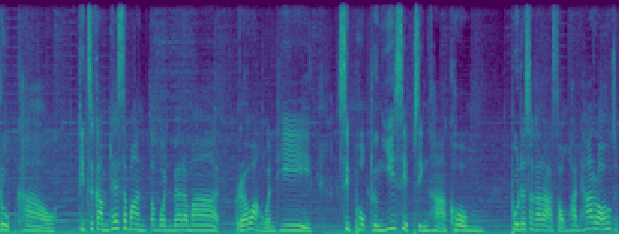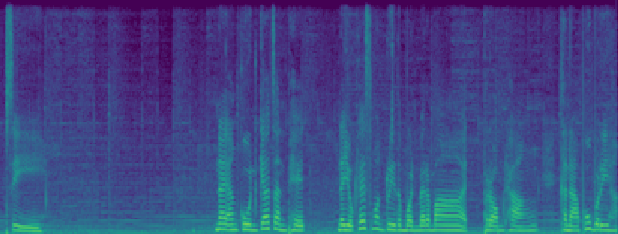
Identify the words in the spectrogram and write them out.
สรุปข่าว กิจกรรมเทศบาลตำบลแม่ระมาดระหว่างวันที่ 16-20 สิงหาคม พุทธศักราช 2564 นายอังกูลแก้วจันเพชร นายกเทศมนตรีตำบลแม่ระมาดพร้อมทั้งคณะผู้บริห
